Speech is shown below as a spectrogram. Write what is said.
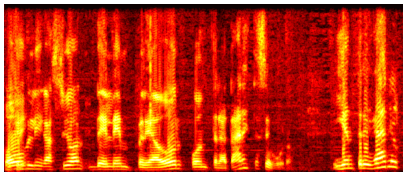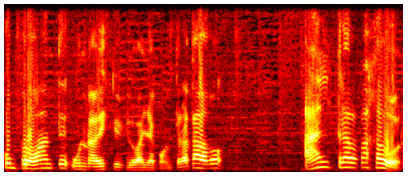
obligación del empleador contratar este seguro y entregar el comprobante una vez que lo haya contratado al trabajador.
